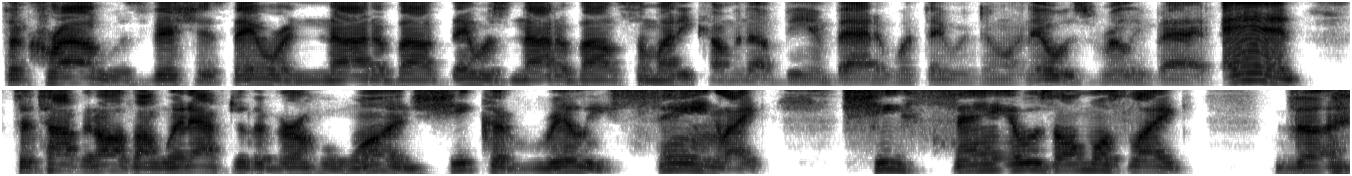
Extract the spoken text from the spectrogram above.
the crowd was vicious. They were not about, they was not about somebody coming up being bad at what they were doing. It was really bad. And to top it off, I went after the girl who won. She could really sing. Like she sang, it was almost like the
